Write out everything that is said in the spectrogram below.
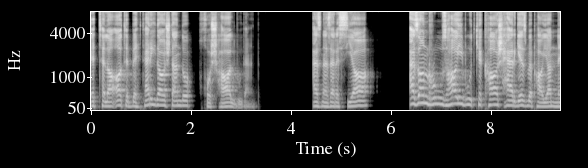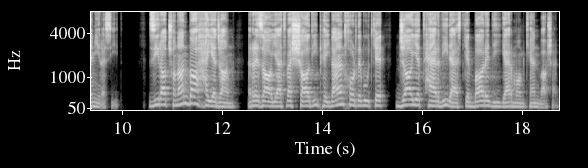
اطلاعات بهتری داشتند و خوشحال بودند. از نظر سیا از آن روزهایی بود که کاش هرگز به پایان نمی رسید. زیرا چنان با هیجان، رضایت و شادی پیوند خورده بود که جای تردید است که بار دیگر ممکن باشد.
